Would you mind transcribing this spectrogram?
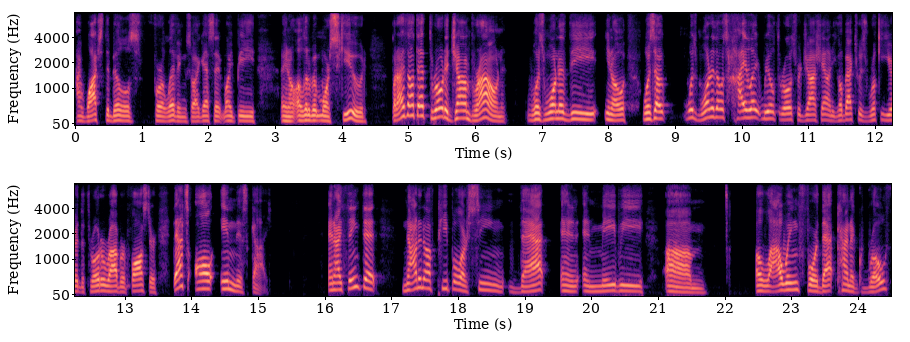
I, watch the Bills for a living, so I guess it might be you know a little bit more skewed. But I thought that throw to John Brown was one of the you know was a was one of those highlight reel throws for Josh Allen. You go back to his rookie year, the throw to Robert Foster. That's all in this guy, and I think that not enough people are seeing that and and maybe um allowing for that kind of growth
